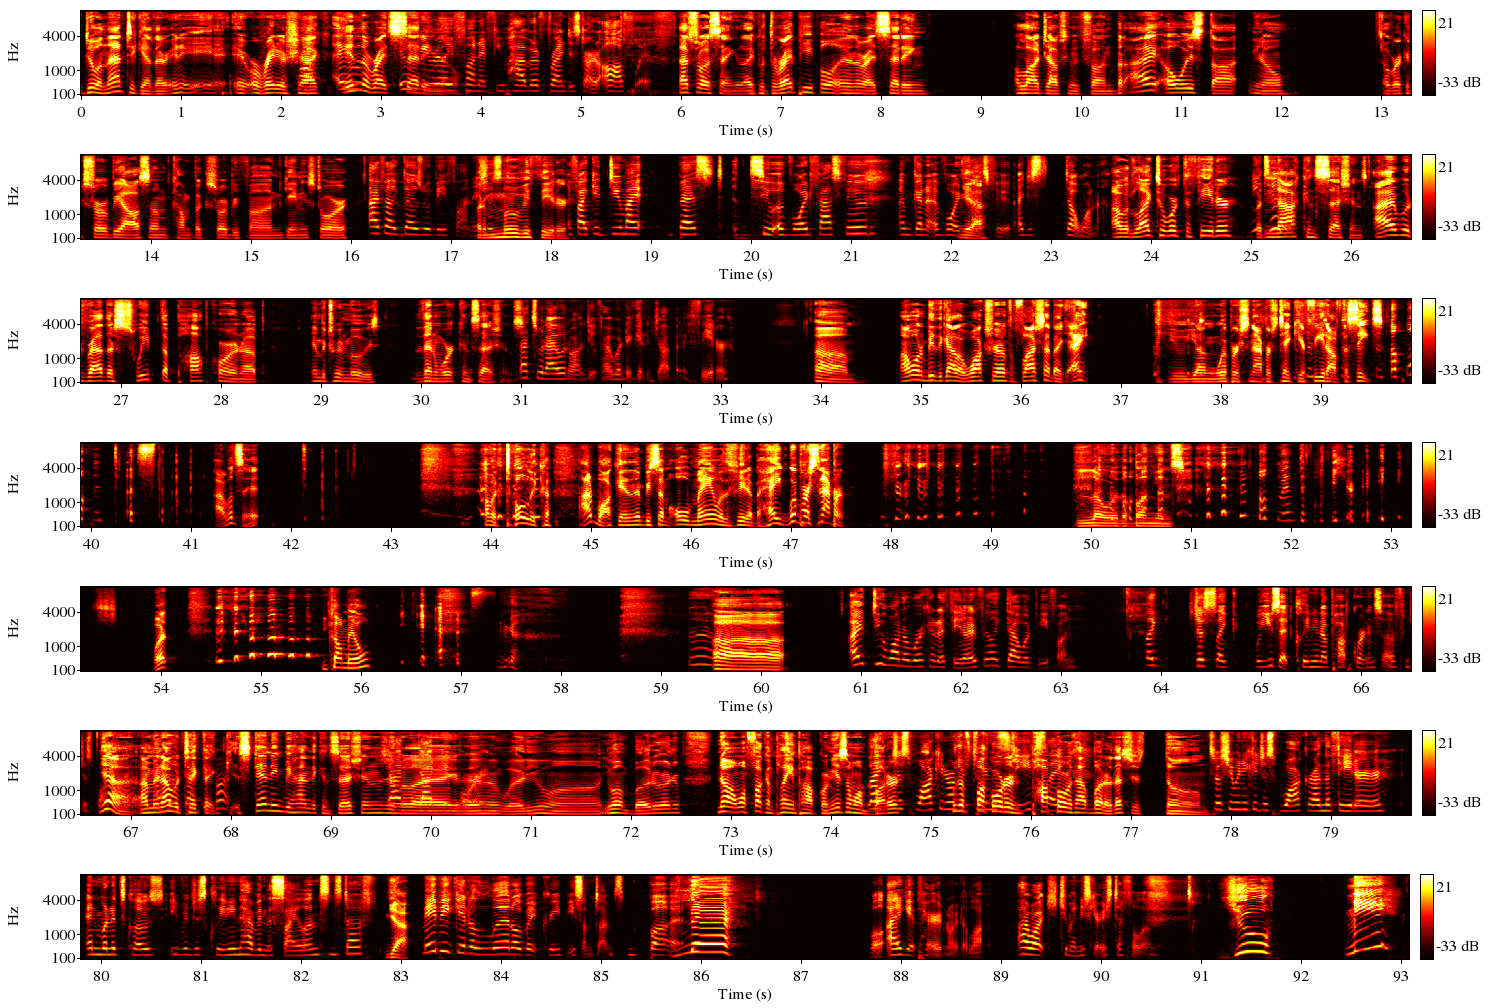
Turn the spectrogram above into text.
doing that together in a, or Radio Shack It in the would- right It setting. would be really though. fun if you have a friend to start off with. That's what I was saying. Like with the right people in the right setting, a lot of jobs can be fun. But I always thought, you know, a record store would be awesome, comic book store would be fun, gaming store, I feel like those would be fun. It's but a movie theater. if I could do my best to avoid fast food, I'm gonna avoid Yeah. fast food. I just don't want to. I would like to work the theater, Me but too. not concessions. I would rather sweep the popcorn up in between movies than work concessions. That's what I would want to do if I were to get a job at a theater. Um, I want to be the guy that walks around with the flashlight, like, "Hey, you young whippersnappers, take your feet off the seats." No one does that. I would say it. I would totally. Co- I'd walk in and there'd be some old man with his feet up. Hey, whippersnapper! Lower the bunions. no man double your age. What? You call me old? Yes. Uh, I do want to work at a theater. I feel like that would be fun. Like just like what you said, cleaning up popcorn and stuff, and just walking yeah. I mean, I, feel would take that. Standing behind the concessions and be like, get "Uh, "What do you want? You want butter on your?" No, I want fucking plain popcorn. Yes, I want Like butter. just walking around Who the fuck orders seats, popcorn like- without butter? That's just dumb. especially when you could just walk around the theater and when it's closed, even just cleaning, having the silence and stuff. Yeah. Maybe get a little bit creepy sometimes, but Nah. well, I get paranoid a lot. I watch too many scary stuff alone. You Me,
